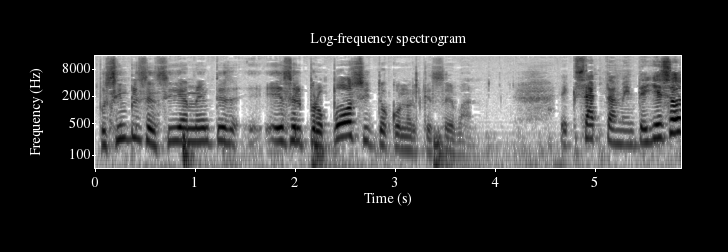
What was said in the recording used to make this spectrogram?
Pues simple y sencillamente es el propósito con el que se van. Exactamente, y eso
